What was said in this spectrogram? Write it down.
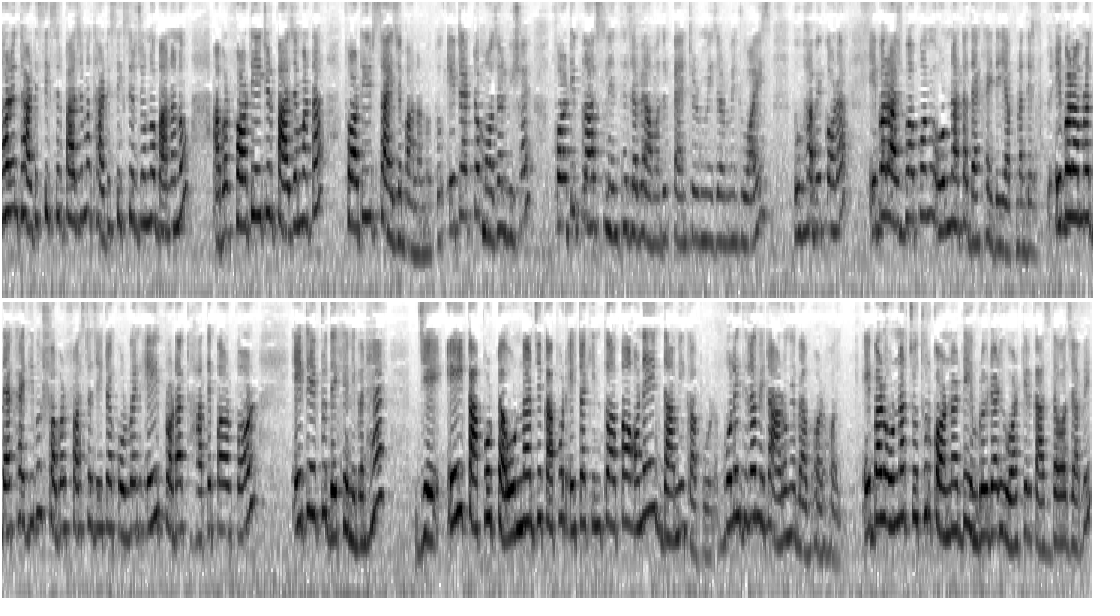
ধরেন থার্টি সিক্স এর পাজামা থার্টি সিক্স এর জন্য বানানো, আবার ফর্টি এইট এর পাজামাটা ফর্টি এইট সাইজে বানানো। তো এটা একটা মজার বিষয়। ফর্টি প্লাস লেন্থে যাবে আমাদের প্যান্টের মেজারমেন্ট ওয়াইজ তো ওভাবে করা। এবার আসব আপু, আমি ওড়নাটা দেখাই দিই আপনাদের। তো এবার আমরা দেখাই দিব সবার ফার্স্টে যেটা করবেন, এই প্রোডাক্ট হাতে পাওয়ার পর, এটা একটু দেখে নেবেন হ্যাঁ? যে এই কাপড়টা, ওড়নার যে কাপড়, এটা কিন্তু আপা অনেক দামি কাপড়। বলে দিলাম, এটা আড়ঙে ব্যবহার হয়। এবার ওড়নার চতুর কর্নার দিয়ে এমব্রয়ডারি ওয়ার্কের কাজ দেওয়া যাবে।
